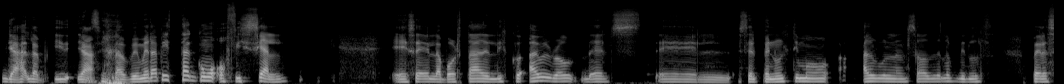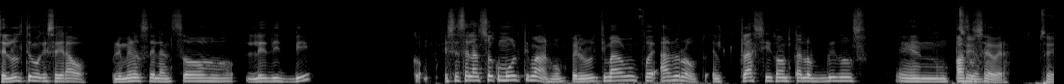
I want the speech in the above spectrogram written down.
Ya, la, ya, Sí. la primera pista como oficial es la portada del disco Abbey Road. del el- es el penúltimo álbum lanzado de los Beatles, pero es el último que se grabó. Primero se lanzó Let It Be. Ese se lanzó como último álbum, pero el último álbum fue Abbey Road, el clásico contra los Beatles en un paso Sí. cebra. Sí.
